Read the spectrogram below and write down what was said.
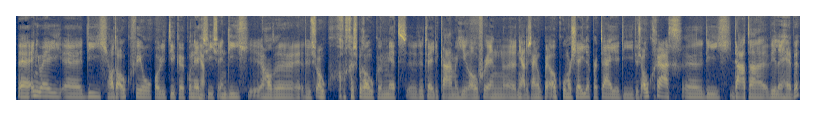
anyway, die hadden ook veel politieke connecties. En die eh, hadden eh, dus ook gesproken met eh, de Tweede Kamer hierover. En nou ja, er zijn ook, bij- ook commerciële partijen die dus ook graag die data willen hebben.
